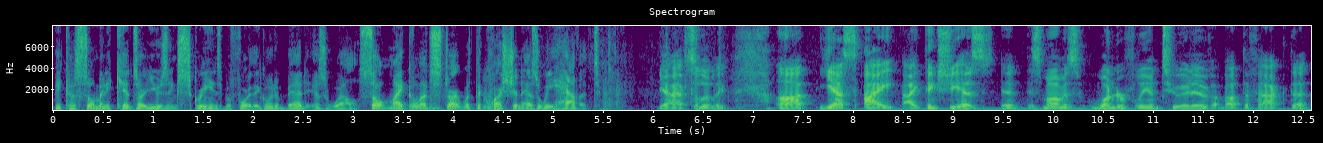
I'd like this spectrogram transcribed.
because so many kids are using screens before they go to bed as well. So, Michael, let's start with the question as we have it. Yeah, absolutely. Uh, yes, I, I think she has, uh, this mom is wonderfully intuitive about the fact that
